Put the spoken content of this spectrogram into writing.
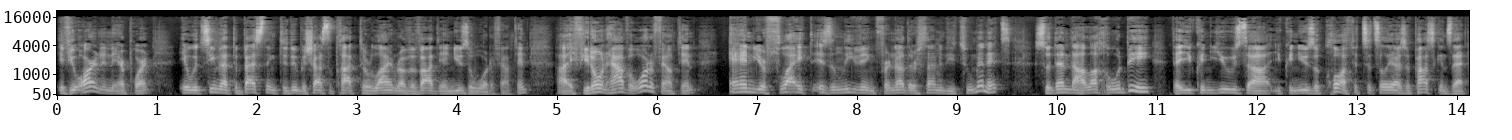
if you are in an airport, it would seem that the best thing to do b'shas to rely on Rav Avadia and use a water fountain. Uh, if you don't have a water fountain and your flight isn't leaving for another seventy two minutes, so then the halacha would be that you can use uh, you can use a cloth. It's Tzitz Paskins that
